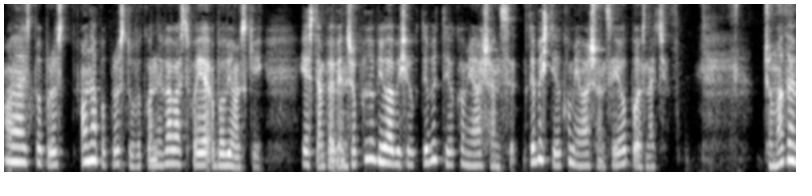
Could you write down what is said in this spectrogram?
Ona jest po prostu, ona po prostu wykonywała swoje obowiązki. Jestem pewien, że polubiłaby się, gdyby tylko miała szansę, gdybyś tylko miała szansę ją poznać. Czy mogę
